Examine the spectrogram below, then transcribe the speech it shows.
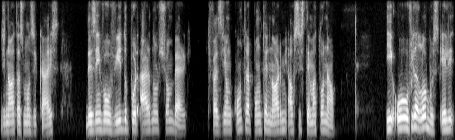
de notas musicais desenvolvido por Arnold Schoenberg, que fazia um contraponto enorme ao sistema tonal. E o Villa-Lobos, ele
